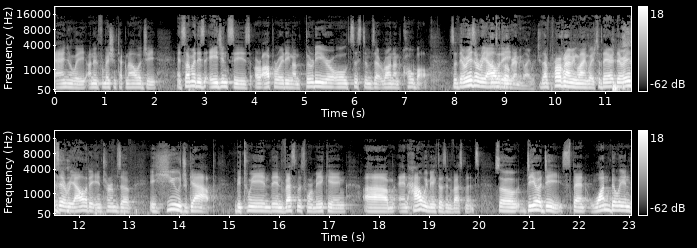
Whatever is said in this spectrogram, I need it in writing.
annually on information technology. And some of these agencies are operating on 30 year old systems that run on COBOL. So there is a reality. That's a programming language. The programming language. So there, there is a reality in terms of a huge gap between the investments we're making um, and how we make those investments. So DoD spent $1 billion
